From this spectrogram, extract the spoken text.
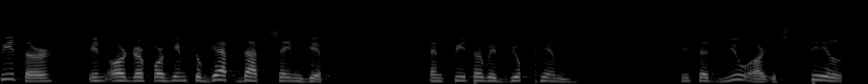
Peter in order for him to get that same gift. And Peter rebuked him. He said, You are still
